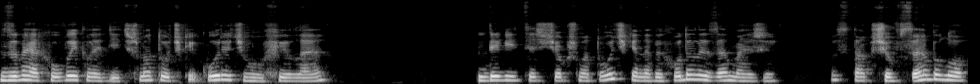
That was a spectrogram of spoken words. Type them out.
Зверху викладіть шматочки курячого філе. Дивіться, щоб шматочки не виходили за межі. Ось так, щоб все було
